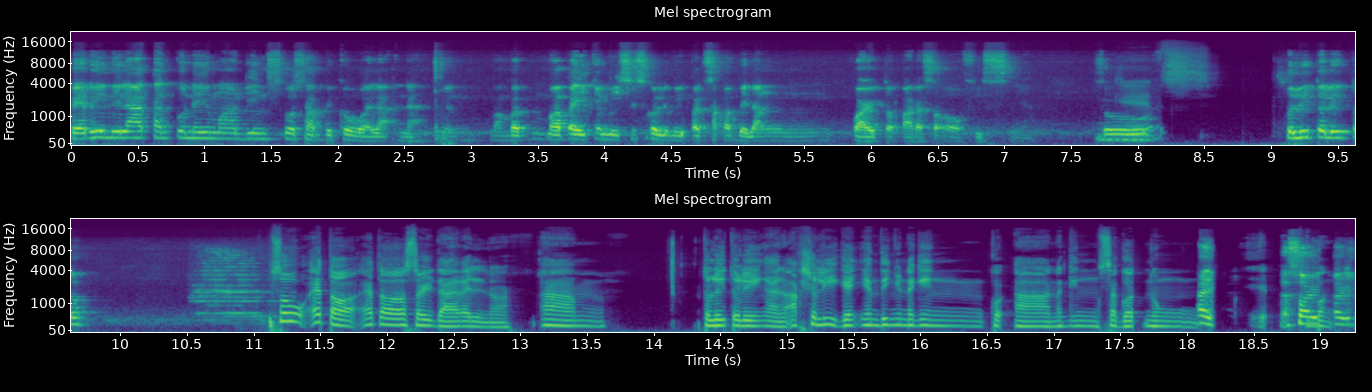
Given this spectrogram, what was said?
Pero yung nilatag ko na yung mga games ko, sabi ko, wala na. Yung, mabait yung misis ko lumipat sa kabilang kwarto para sa office niya. So, yes tuloy-tuloy to. So, eto, eto Sir Daryl, no. Um, tuloy-tuloy nga. No? Actually, yan din yung naging uh, naging sagot nung Ay, sorry, ibang... sorry.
